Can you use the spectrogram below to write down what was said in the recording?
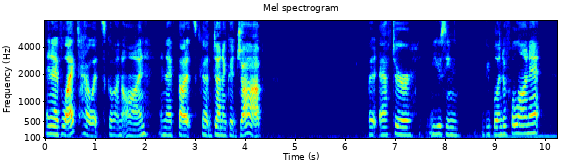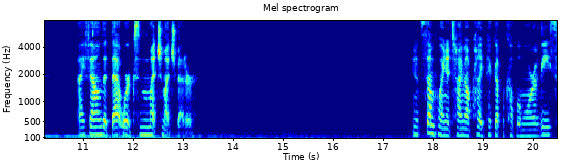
and I've liked how it's gone on, and I've thought it's done a good job. But after using the Blendiful on it, I found that that works much, much better. And at some point in time, I'll probably pick up a couple more of these.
